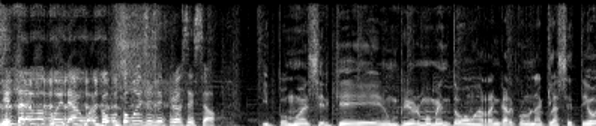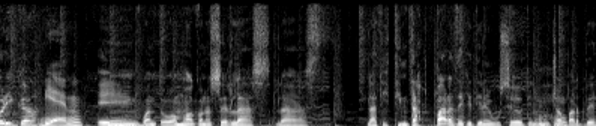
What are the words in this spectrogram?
y estar abajo del agua? ¿Cómo, cómo es ese proceso? Y podemos decir que en un primer momento vamos a arrancar con una clase teórica. Bien. En cuanto vamos a conocer las, las las distintas partes que tiene el buceo, tiene mucha parte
